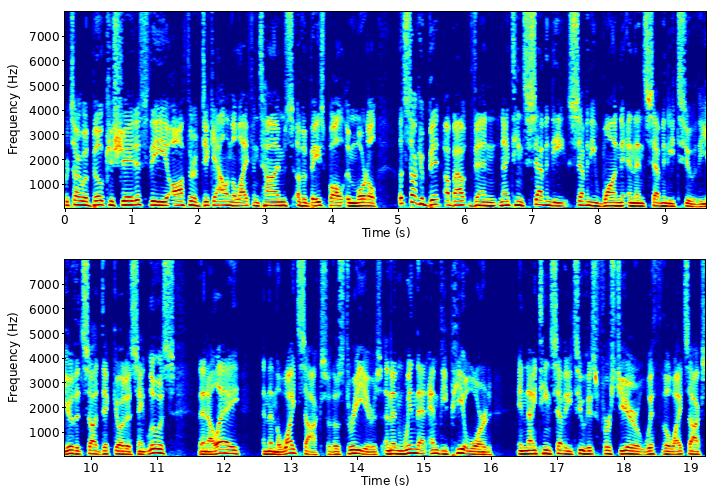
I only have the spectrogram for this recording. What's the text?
We're talking with Bill Kashatus, the author of Dick Allen, The Life and Times of a Baseball Immortal. Let's talk a bit about then 1970, 71, and then 72, the year that saw Dick go to St. Louis, then LA, and then the White Sox, or those three years, and then win that MVP award in 1972, his first year with the White Sox.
